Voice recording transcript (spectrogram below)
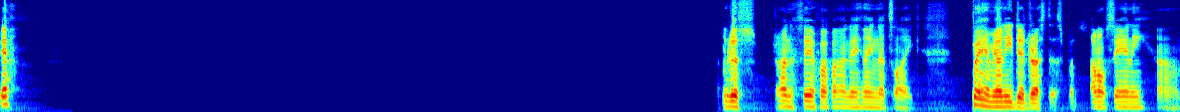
yeah. I'm just trying to see if I find anything that's like, bam, y'all need to address this, but I don't see any. Um,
